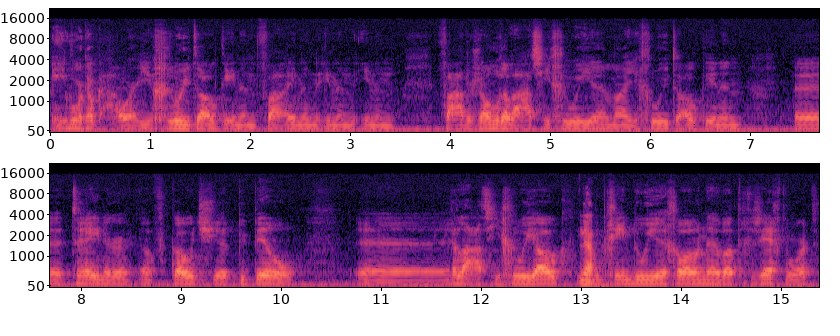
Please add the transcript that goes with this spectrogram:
je wordt ook ouder, je groeit ook in een, in een, in een, in een vader-zoon relatie groeien, maar je groeit ook in een eh, trainer of coach eh, pupil eh, relatie groei je ook. In het begin doe je gewoon wat er gezegd wordt.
